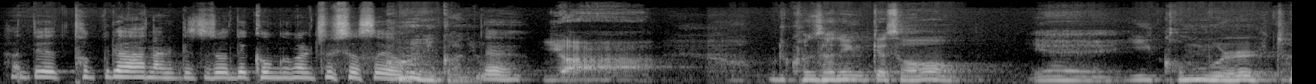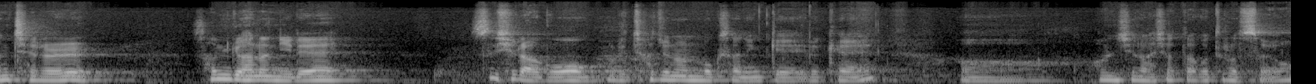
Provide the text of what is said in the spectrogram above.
한때 특별히 하나님께서 저한테 건강을 주셨어요. 그러니까요. 네, 이야, 우리 권사님께서 예, 이 건물 전체를 선교하는 일에 쓰시라고 우리 차준원 목사님께 이렇게 어, 헌신하셨다고 들었어요.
